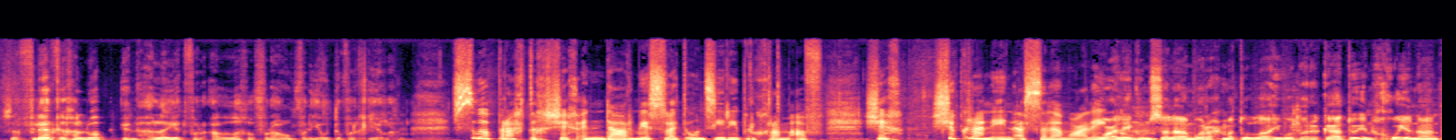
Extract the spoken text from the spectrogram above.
se vlerke geloop en hulle het vir Allah gevra om vir jou te vergewe. So pragtig, Sheikh, en daarmee sluit ons hierdie program af. Sheikh, shukran en assalamu alaykum. Wa alaykum salaam wa rahmatullahi wa barakatuh en goeienaand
